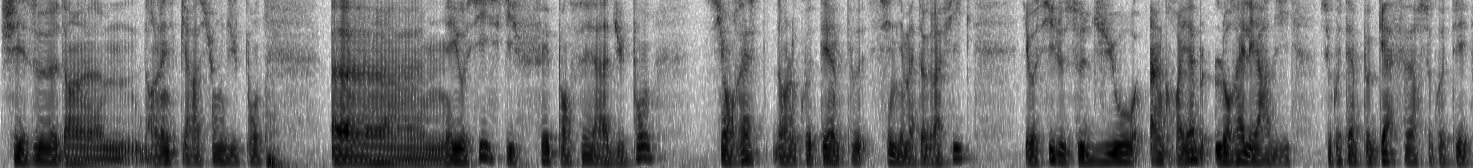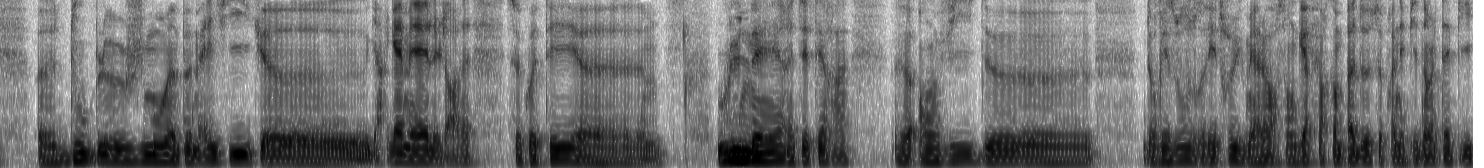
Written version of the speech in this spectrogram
chez eux dans, dans l'inspiration Dupont. Euh, mais aussi ce qui fait penser à Dupont, si on reste dans le côté un peu cinématographique, il y a aussi ce duo incroyable, Laurel et Hardy. Ce côté un peu gaffeur, ce côté euh, double jumeau un peu maléfique, euh, Gargamel, genre ce côté euh, lunaire, etc. Euh, envie de, de résoudre des trucs, mais alors son gaffeur comme pas deux, se prennent les pieds dans le tapis.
